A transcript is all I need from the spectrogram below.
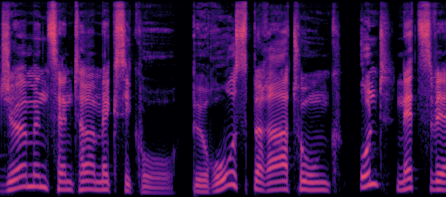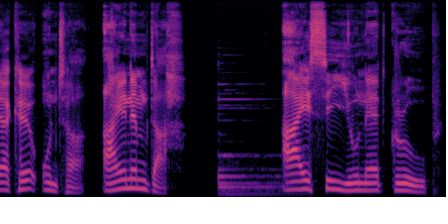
German Center Mexiko, Büros, Beratung und Netzwerke unter einem Dach. ICUNET Group,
